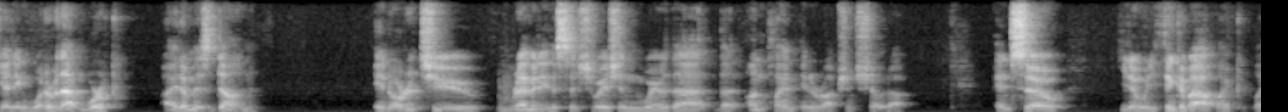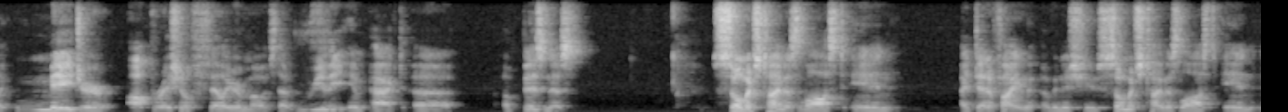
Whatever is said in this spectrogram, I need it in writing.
getting whatever that work item is done in order to remedy the situation where that that unplanned interruption showed up? And so you know when you think about like like major operational failure modes that really impact uh, a business so much time is lost in identifying of an issue so much time is lost in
